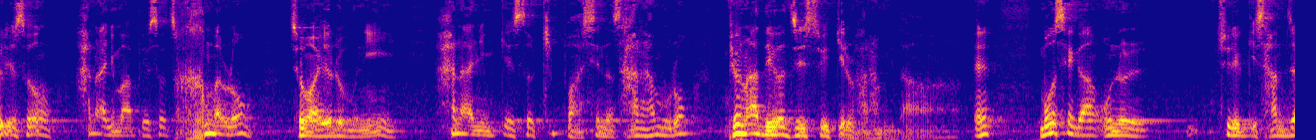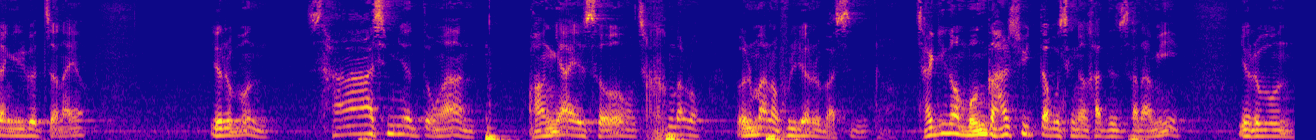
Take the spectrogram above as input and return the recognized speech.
그래서 하나님 앞에서 정말로 저와 여러분이 하나님께서 기뻐하시는 사람으로 변화되어질 수 있기를 바랍니다. 예? 모세가 오늘 출애굽기 3장 읽었잖아요. 여러분 40년 동안 광야에서 정말로 얼마나 훈련을 받습니까? 자기가 뭔가 할 수 있다고 생각하던 사람이 여러분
